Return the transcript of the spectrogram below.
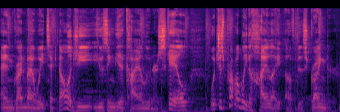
and grind by weight technology using the Acaia Lunar scale, which is probably the highlight of this grinder.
